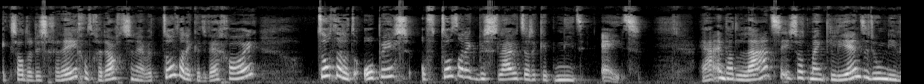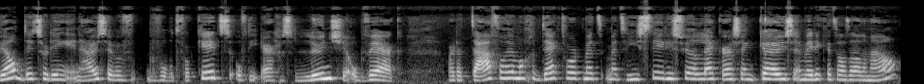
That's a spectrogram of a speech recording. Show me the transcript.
ik zal er dus geregeld gedachten hebben totdat ik het weggooi. Totdat het op is. Of totdat ik besluit dat ik het niet eet. Ja, en dat laatste is wat mijn cliënten doen die wel dit soort dingen in huis hebben. Bijvoorbeeld voor kids. Of die ergens lunchen op werk. Waar de tafel helemaal gedekt wordt met, met hysterisch veel lekkers en keus en weet ik het wat allemaal.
